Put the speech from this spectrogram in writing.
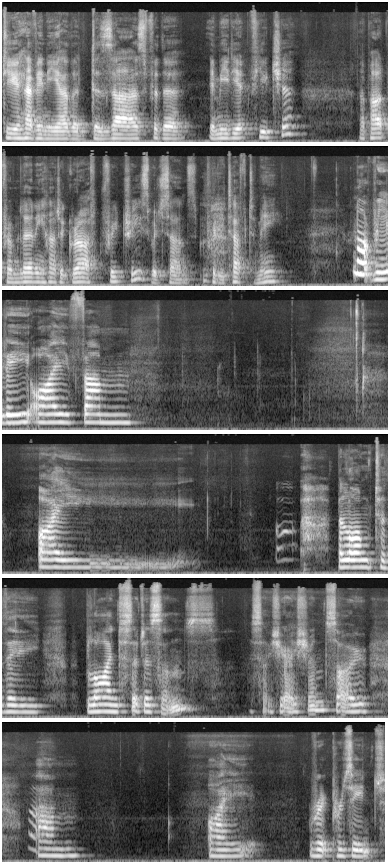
Do you have any other desires for the immediate future? Apart from learning how to graft fruit trees, which sounds pretty tough to me. Not really. I've um, I belong to the Blind Citizens Association, so um, I represent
